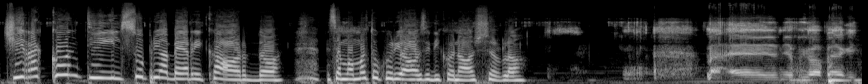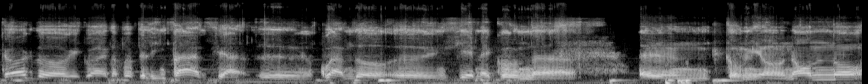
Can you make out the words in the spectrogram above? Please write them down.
Ci racconti il suo primo bel ricordo? Siamo molto curiosi di conoscerlo. Il mio primo bel ricordo riguarda proprio l'infanzia, eh, quando eh, insieme con, eh, con, mio nonno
